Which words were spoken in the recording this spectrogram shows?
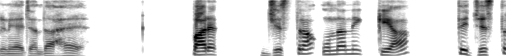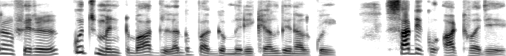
ਗਿਣਿਆ ਜਾਂਦਾ ਹੈ। ਪਰ ਜਿਸ ਤਰ੍ਹਾਂ ਉਹਨਾਂ ਨੇ ਕਿਹਾ ਤੇ ਜਿਸ ਤਰ੍ਹਾਂ ਫਿਰ ਕੁਝ ਮਿੰਟ ਬਾਅਦ ਲਗਭਗ ਮੇਰੇ ਖਿਆਲ ਦੇ ਨਾਲ ਕੋਈ 8:30 ਵਜੇ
